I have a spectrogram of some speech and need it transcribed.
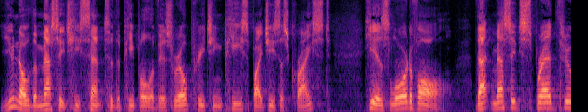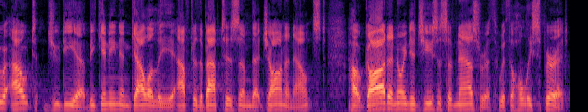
You know the message he sent to the people of Israel, preaching peace by Jesus Christ. He is Lord of all. That message spread throughout Judea, beginning in Galilee after the baptism that John announced, how God anointed Jesus of Nazareth with the Holy Spirit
